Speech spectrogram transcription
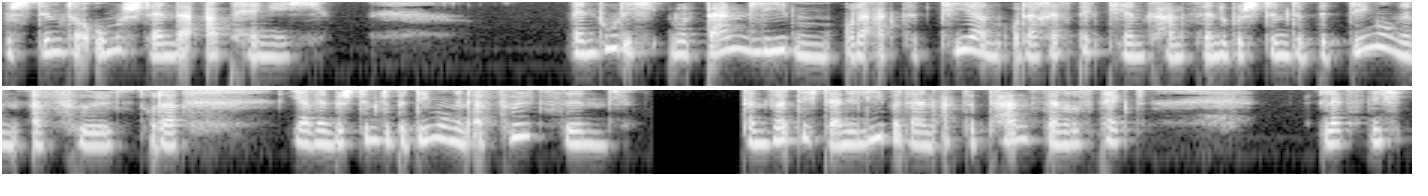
bestimmter Umstände abhängig. Wenn du dich nur dann lieben oder akzeptieren oder respektieren kannst, wenn du bestimmte Bedingungen erfüllst oder ja, wenn bestimmte Bedingungen erfüllt sind, dann wird dich deine Liebe, deine Akzeptanz, dein Respekt letztlich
